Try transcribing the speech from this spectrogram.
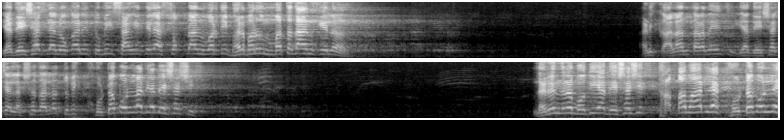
या देशातल्या लोकांनी तुम्ही सांगितलेल्या स्वप्नांवरती भरभरून मतदान केलं. आणि कालांतराने या देशाच्या लक्षात आलं तुम्ही खोटं बोललात या देशाशी. नरेंद्र मोदी या देशाशी थापा मारल्या खोटं बोलले.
